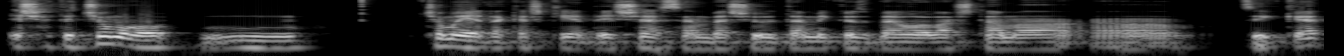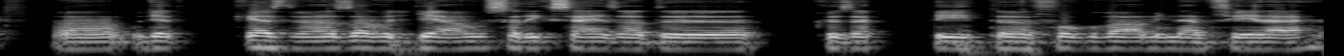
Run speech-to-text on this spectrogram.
és hát egy csomó, mm, csomó érdekes kérdéssel szembesültem, miközben olvastam a, a cikket. A, ugye kezdve azzal, hogy ugye a 20. század közepétől fogva mindenféle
